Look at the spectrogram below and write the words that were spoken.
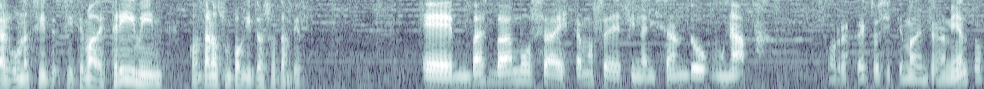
algún sistema de streaming? Contanos un poquito eso también. vamos a, estamos finalizando un app con respecto al sistema de entrenamiento.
